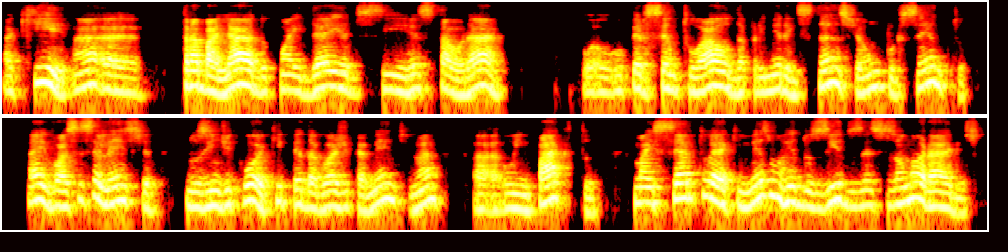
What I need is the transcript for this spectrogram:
aqui né, é, trabalhado com a ideia de se restaurar o, o percentual da primeira instância, 1%, né, e Vossa Excelência nos indicou aqui pedagogicamente não é, a, o impacto, mas certo é que, mesmo reduzidos esses honorários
